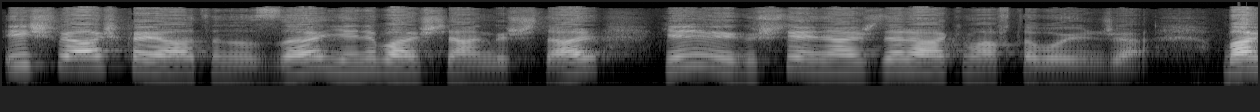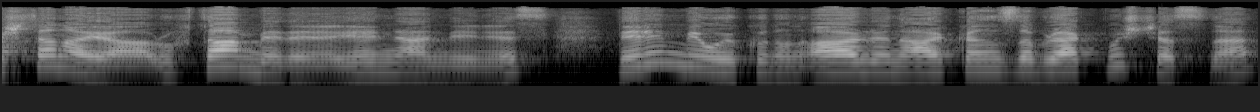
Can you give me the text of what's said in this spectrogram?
İş ve aşk hayatınızda yeni başlangıçlar, yeni ve güçlü enerjiler hakim hafta boyunca. Baştan ayağa, ruhtan bedene yenilendiğiniz, derin bir uykunun ağırlığını arkanızda bırakmışçasına,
